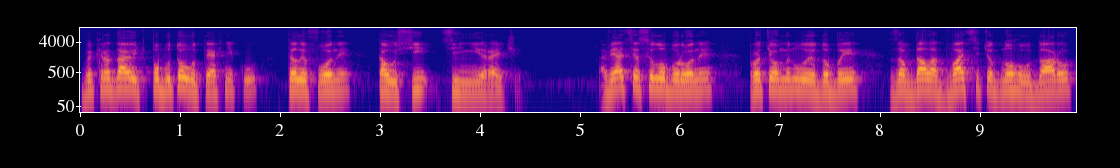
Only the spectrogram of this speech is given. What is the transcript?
викрадають побутову техніку, телефони та усі цінні речі. Авіація Сил оборони протягом минулої доби завдала 21 удару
